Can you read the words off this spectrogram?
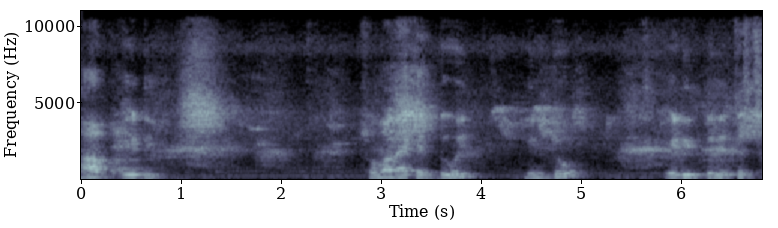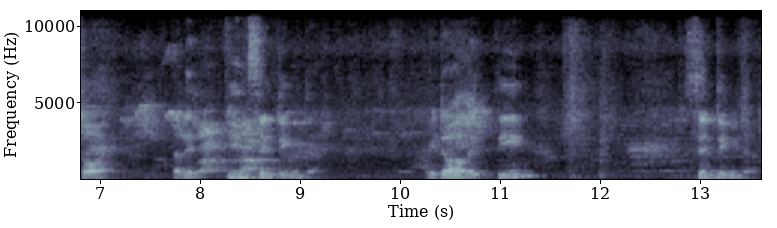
হাফ এডি সমান একের দুই ইন্টু এডি হচ্ছে ছয়। তাহলে তিন সেন্টিমিটার। এটা হবে তিন সেন্টিমিটার।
